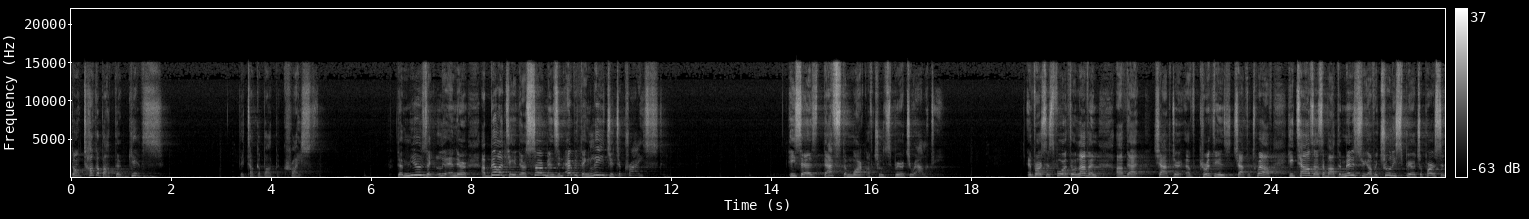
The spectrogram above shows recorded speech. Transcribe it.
don't talk about their gifts, they talk about the Christ. Their music and their ability, their sermons and everything leads you to Christ. He says that's the mark of true spirituality. In verses 4 through 11 of that chapter of Corinthians, chapter 12, he tells us about the ministry of a truly spiritual person.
